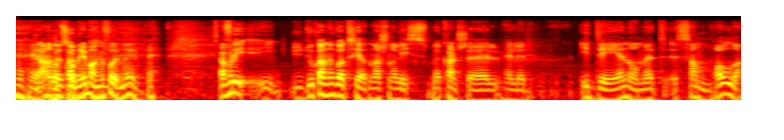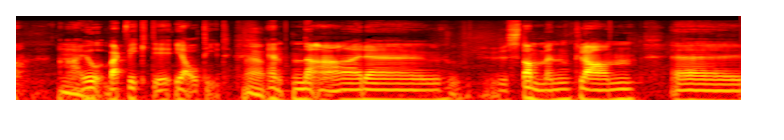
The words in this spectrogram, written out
ja, det kommer i mange former. ja, fordi du kan jo godt si at nasjonalisme kanskje, eller ideen om et samhold, da, er jo vært viktig i all tid. Ja. Enten det er eh, stammen, klanen, eh,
